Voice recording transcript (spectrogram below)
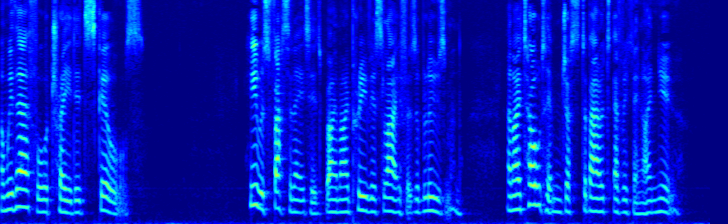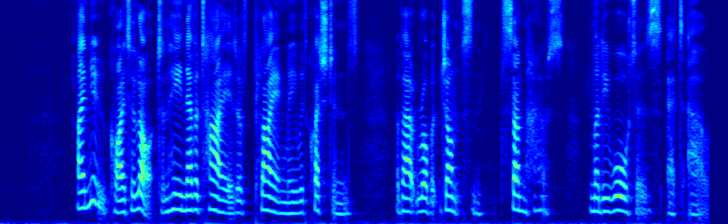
and we therefore traded skills. He was fascinated by my previous life as a bluesman, and I told him just about everything I knew. I knew quite a lot, and he never tired of plying me with questions about Robert Johnson, Son House, Muddy Waters, et al.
